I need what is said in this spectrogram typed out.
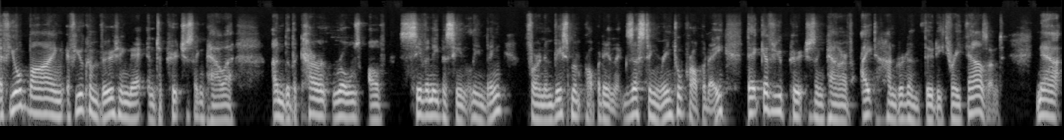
if you're buying if you're converting that into purchasing power under the current rules of 70% lending for an investment property, an existing rental property, that gives you purchasing power of 833,000. Now,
